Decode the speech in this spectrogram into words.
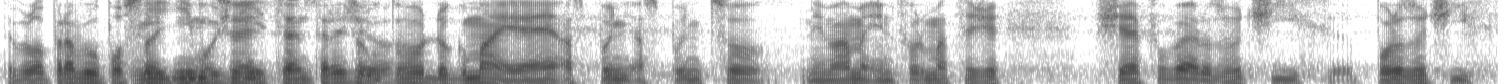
To byl opravdu poslední možný co- centr, že u jo? toho dogma je, aspoň, aspoň co my máme informace, že šéfové rozhodčích, po rozhodčích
